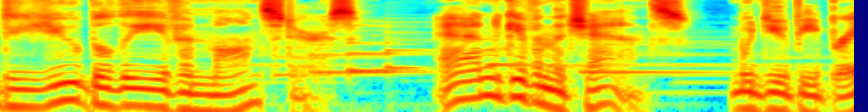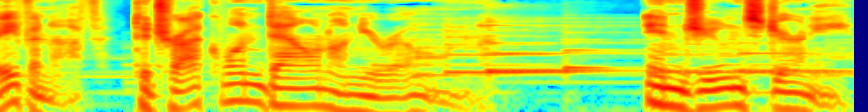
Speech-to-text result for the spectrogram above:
Do you believe in monsters? And given the chance, would you be brave enough to track one down on your own? In June's Journey,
